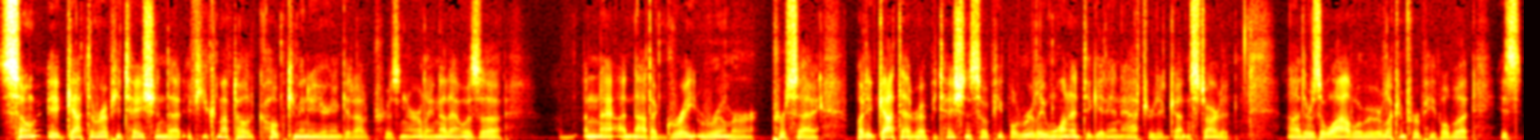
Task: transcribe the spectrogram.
so it got the reputation that if you come up to Hope Community, you're going to get out of prison early. Now that was a, not a great rumor per se, but it got that reputation. So people really wanted to get in after it had gotten started. Uh, there was a while where we were looking for people, but it's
